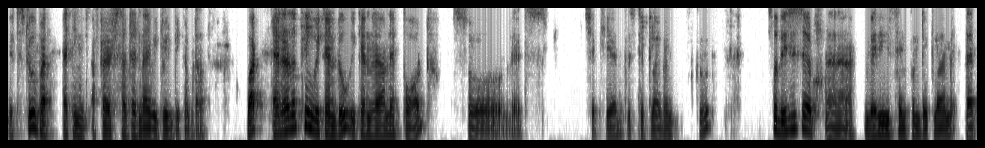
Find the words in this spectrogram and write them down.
it's true, but I think after a certain time it will become down. But another thing we can do, we can run a pod. So let's check here this deployment code. So this is a uh, very simple deployment that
